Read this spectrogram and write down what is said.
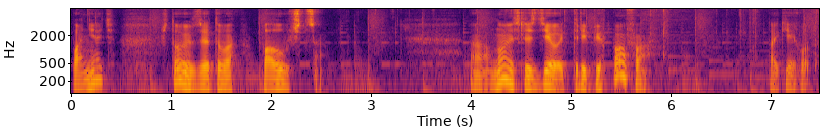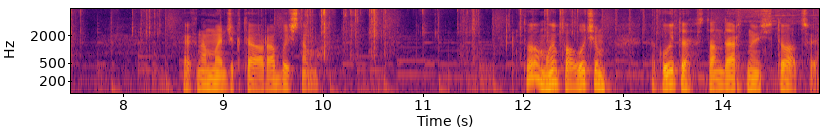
понять, что из этого получится. А, ну, если сделать три пивпафа, таких вот, как на Magic Tower обычном, то мы получим какую-то стандартную ситуацию.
